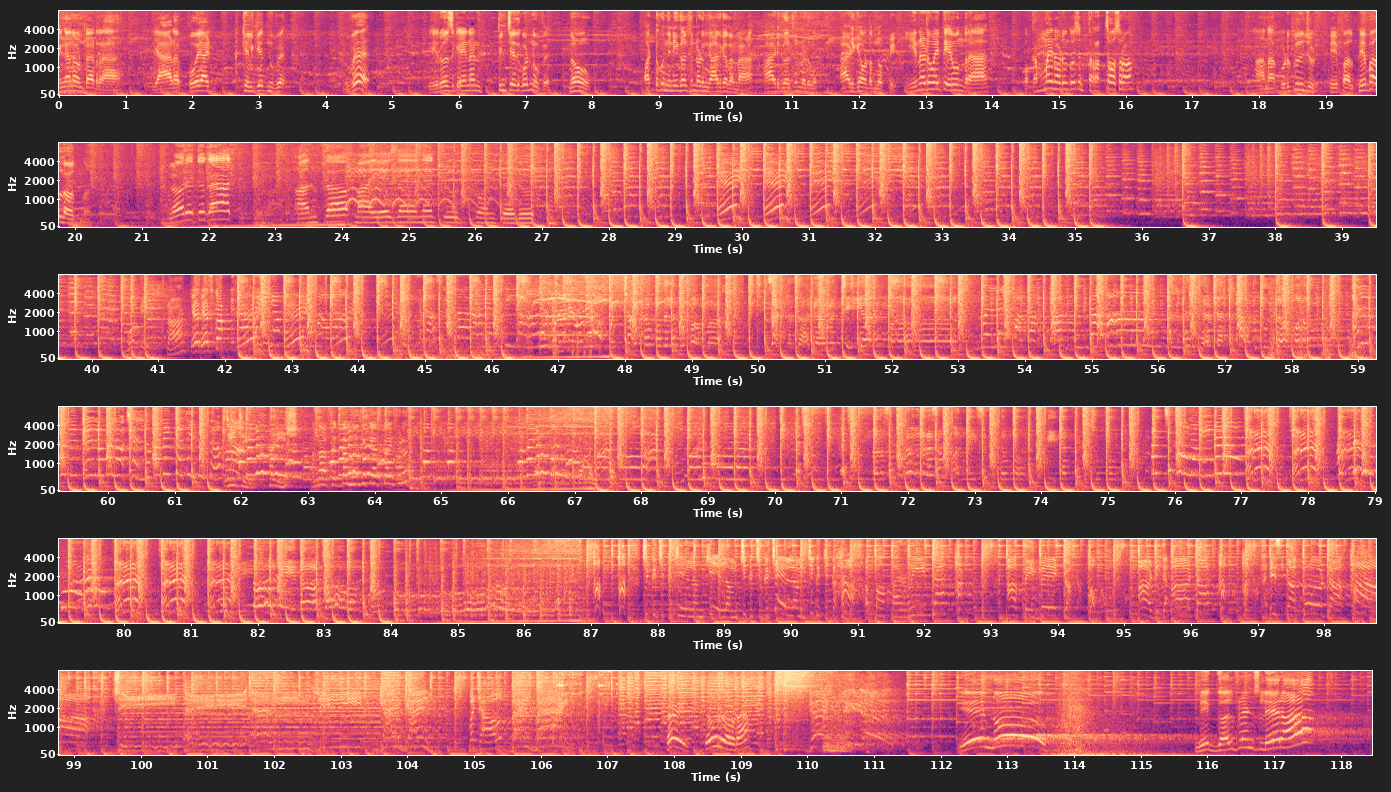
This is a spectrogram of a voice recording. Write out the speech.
ఆడ మట్టంగానే ఉంటాడు రా యాడ పోయి ఆడ కెలికేది నువ్వే. నువ్వే? ఏ రోజుకైనా పించేది కూడా నువ్వే. నో. పట్టుకుంది నీ గర్ల్స్ ఉండడం కాదు కదన్నా. ఆడి గర్ల్స్ ఉండడం. ఆడికే ఉంటుంది నొప్పి. ఏ నడుము అయితే ఏముందిరా? ఒక అమ్మాయి నడుము కోసం ఇంత రచ్చ అవసరం? ఆ నా కొడుకులు చూడు. పేపాల్ పేపాల్ తాగుతున్నారు అంతా మా ఏజైనా చూసుకుంటారు ఎవరోడా ఏం నో? మీకు గర్ల్ ఫ్రెండ్స్ లేరా?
